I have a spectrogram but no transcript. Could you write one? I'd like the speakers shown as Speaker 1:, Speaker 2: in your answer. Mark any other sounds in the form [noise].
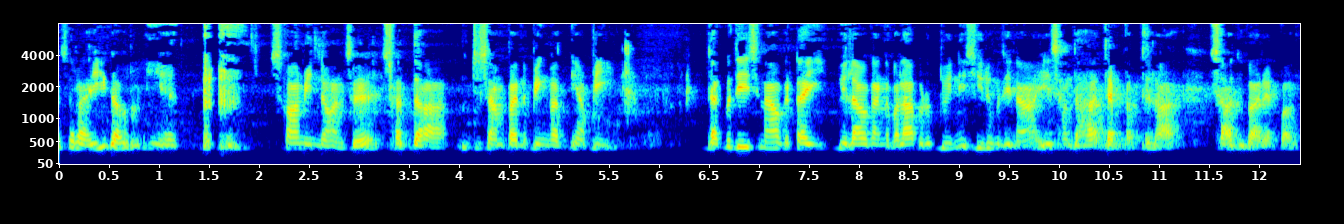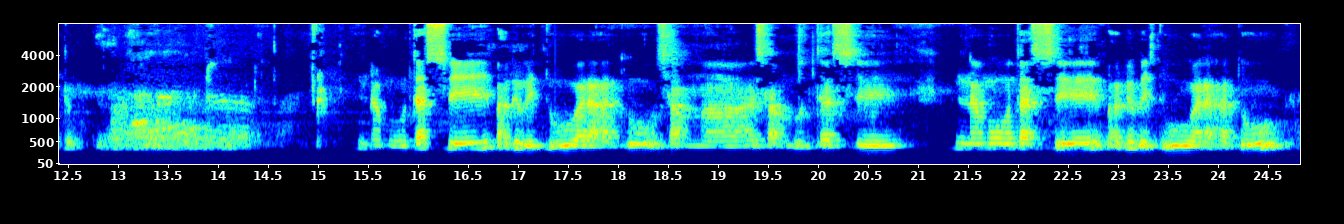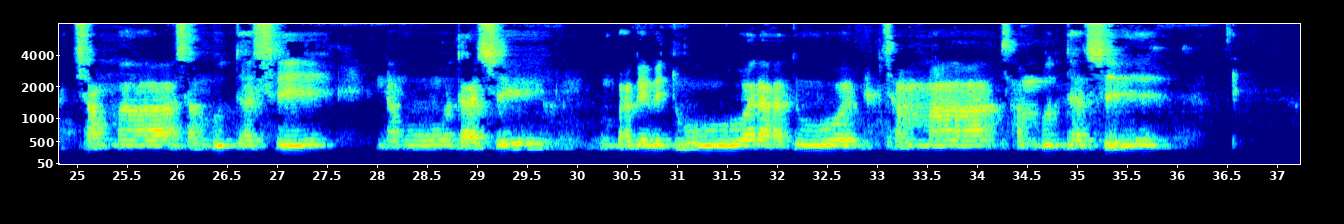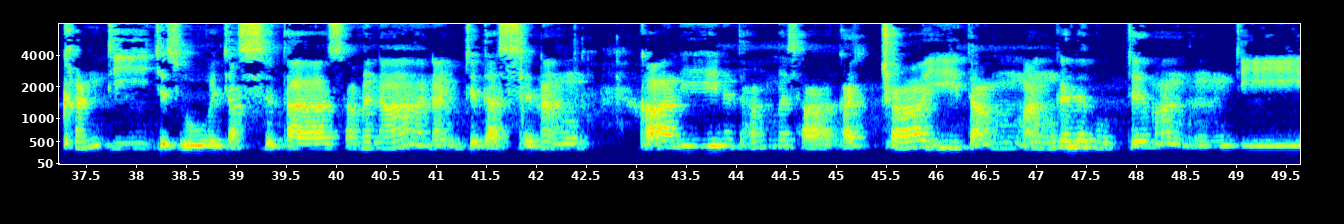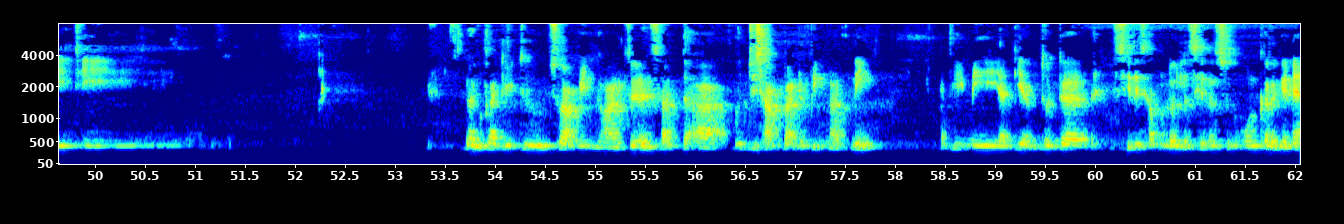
Speaker 1: අවසරයි ගෞරවනීය [clears throat] ස්වාමීන් වහන්සේ ශ්‍රද්ධා බුද්ධ සම්පන්න පින්වත්නි අපි ධර්මදේශනාවකටයි වේලාව ගන්න බලාපොරොත්තු වෙන්නේ. ශිරුම දෙනා ඒ සඳහා tempත් වෙලා සාදුකාරයක් පවතුමු නමෝ තස්සේ භගවතු වරහතෝ සම්මා සම්බුද්දස්සේ. නමෝ තස්සේ භගවතු වරහතෝ සම්මා සම්බුද්දස්සේ. නමෝ තස්සේ භගවතු වරහතෝ සම්මා සම්බුද්දස්සේ. කන්ති චසෝ චස්සතා සමනානං ච දස්සනං කාලේන ධම්ම සාකච්ඡායේතං මංගල මුත්තමන්ති තී. කරුකටේතු ස්වාමීන් වහන්සේ සද්ධා බුද්ධ සම්පන්න පින්වත්නි අපි මේ යටියන්තොට සිර සමුලල සෙනසුන් මුල් කරගෙන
